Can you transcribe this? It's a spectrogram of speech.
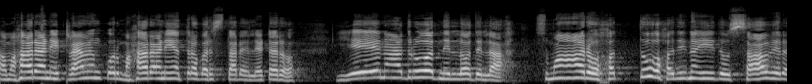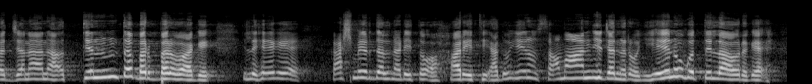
ಆ ಮಹಾರಾಣಿ ಟ್ರಾವೆಂಕೂರ್ ಮಹಾರಾಣಿ ಹತ್ರ ಬರೆಸ್ತಾರೆ ಲೆಟರು ಏನಾದರೂ ಅದು ನಿಲ್ಲೋದಿಲ್ಲ. ಸುಮಾರು ಹತ್ತು, ಹದಿನೈದು ಸಾವಿರ ಜನನ ಅತ್ಯಂತ ಬರ್ಬರವಾಗಿ. ಇಲ್ಲಿ ಹೇಗೆ ಕಾಶ್ಮೀರದಲ್ಲಿ ನಡೀತೋ ಆ ರೀತಿ. ಅದು ಏನು ಸಾಮಾನ್ಯ ಜನರು, ಏನೂ ಗೊತ್ತಿಲ್ಲ ಅವ್ರಿಗೆ.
